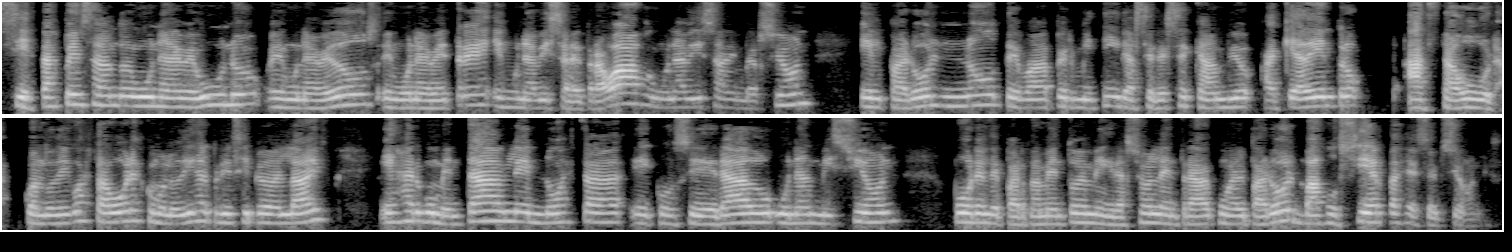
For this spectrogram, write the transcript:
si estás pensando en una EB1, en una EB2, en una EB3, en una visa de trabajo, en una visa de inversión, el parol no te va a permitir hacer ese cambio aquí adentro hasta ahora. Cuando digo hasta ahora es como lo dije al principio del live, es argumentable, no está eh, considerado una admisión por el Departamento de Migración la entrada con el parol bajo ciertas excepciones.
